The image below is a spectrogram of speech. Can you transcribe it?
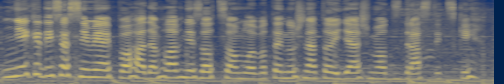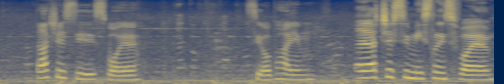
Niekedy sa s nimi aj pohádam, hlavne s otcom, lebo ten už na to ide až moc drasticky. Radšej si svoje si obhajím. Radšej si myslím svoje.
